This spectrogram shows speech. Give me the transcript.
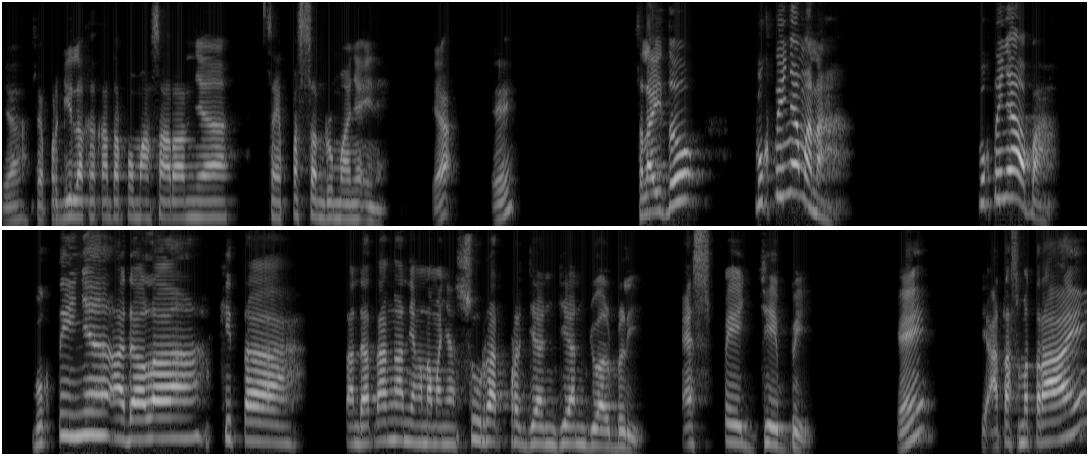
Ya, saya pergilah ke kantor pemasarannya, saya pesan rumahnya ini. Ya, eh. Setelah itu, buktinya mana? Buktinya apa? Buktinya adalah kita tanda tangan yang namanya surat perjanjian jual beli, SPJB. Oke, di atas meterai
